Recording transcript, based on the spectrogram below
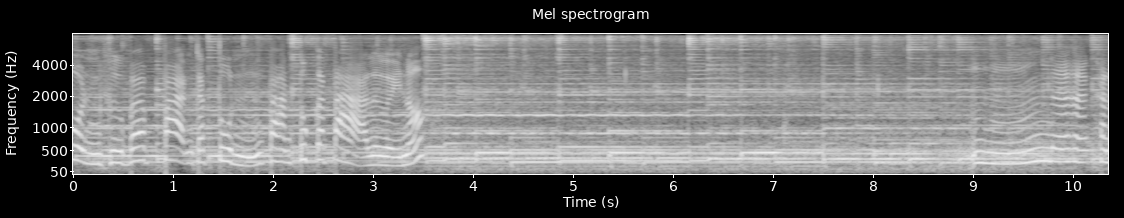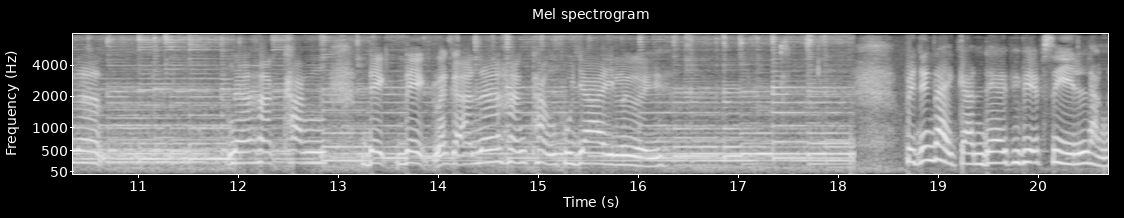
คนคือแบบปานกระตุนปานตุ๊กตาเลยเนาะ นาฮักขนาดน่าฮักทางเด็กๆ แล้วก็น่าฮักทางผู้ใหญ่เลย เป็นยังไงกันแดพีพีเอฟซีหลัง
